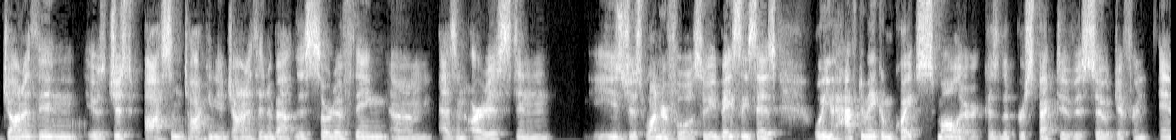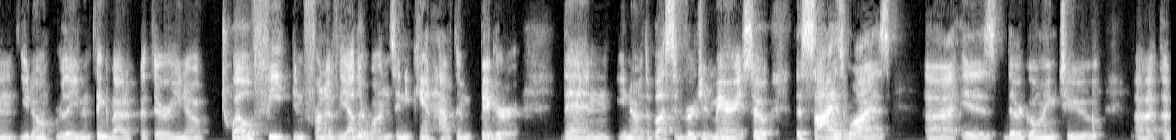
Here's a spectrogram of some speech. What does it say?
Jonathan, it was just awesome talking to Jonathan about this sort of thing um, as an artist, and he's just wonderful. So he basically says, well, you have to make them quite smaller because the perspective is so different, and you don't really even think about it, but they're you know 12 feet in front of the other ones, and you can't have them bigger than you know the Blessed Virgin Mary. So the size wise uh, is they're going to uh, uh,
